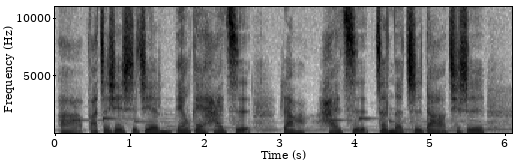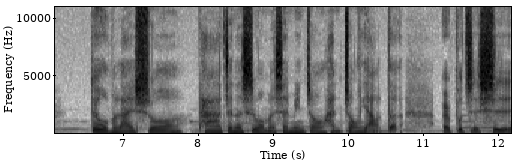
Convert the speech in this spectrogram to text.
啊，把这些时间留给孩子，让孩子真的知道，其实。对我们来说，他真的是我们生命中很重要的，而不只是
